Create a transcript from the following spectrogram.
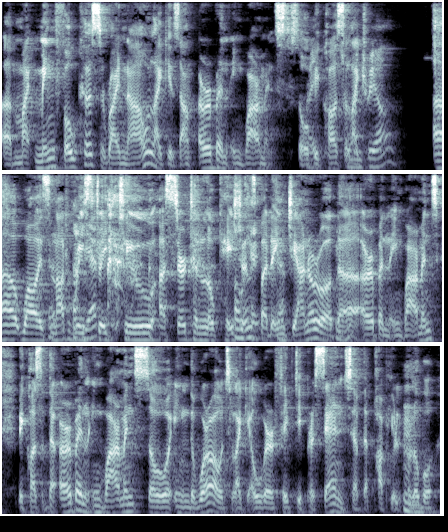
uh, my main focus right now like is on urban environments. So right. because so like Montreal. Uh, well, it's not, not restricted to a certain locations, okay, but in yeah. general, the mm-hmm. urban environment, because the urban environment, so in the world, like over 50% of the popul- mm-hmm. global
